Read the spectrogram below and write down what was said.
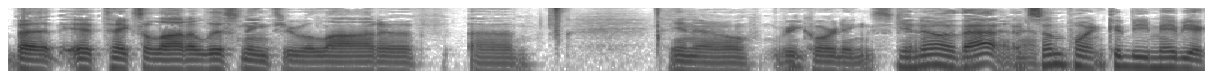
But it takes a lot of listening through a lot of, um, you know, recordings. You know make that at happen. some point could be maybe a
